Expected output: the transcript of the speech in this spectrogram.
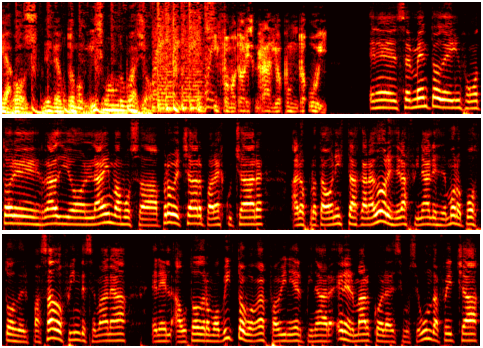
La voz del automovilismo uruguayo. Infomotoresradio.uy en el segmento de Infomotores Radio Online vamos a aprovechar para escuchar a los protagonistas ganadores de las finales de monopostos del pasado fin de semana en el Autódromo Víctor Bogart Fabini del Pinar en el marco de la decimosegunda fecha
